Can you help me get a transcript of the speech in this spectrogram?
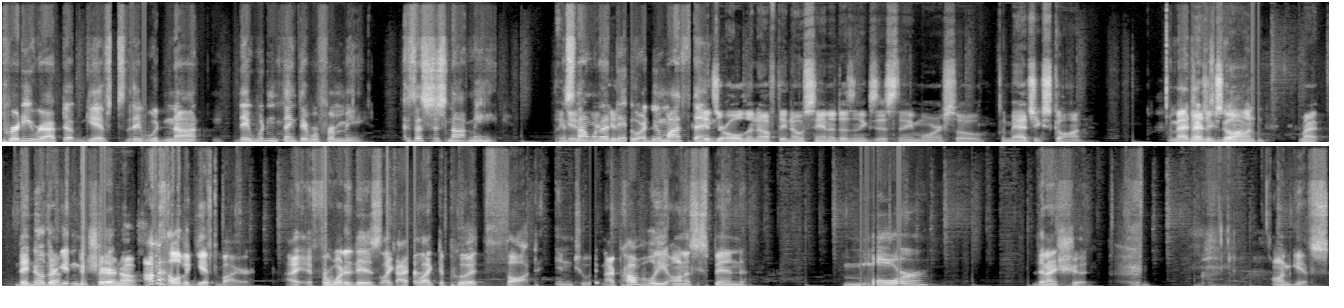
pretty wrapped up gifts, they would not. They wouldn't think they were from me because that's just not me. I It's not it. what Your I do. I do my thing. Kids are old enough; they know Santa doesn't exist anymore, so the magic's gone. Magic magic's is gone. gone. Right? They know they're getting good Fair shit. enough. I'm a hell of a gift buyer. I for what it is. Like I like to put thought into it, and I probably honestly spend more than I should on gifts.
